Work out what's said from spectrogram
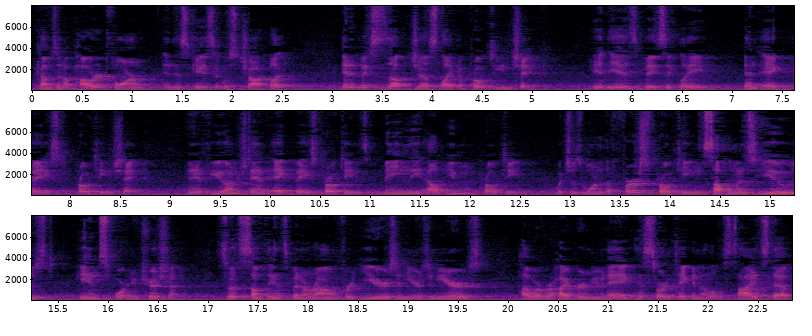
It comes in a powdered form. In this case, it was chocolate. And it mixes up just like a protein shake. It is basically an egg based protein shake. And if you understand egg based protein, it's mainly albumin protein, which is one of the first protein supplements used in sport nutrition. So it's something that's been around for years and years and years. However, hyperimmune egg has sort of taken a little sidestep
